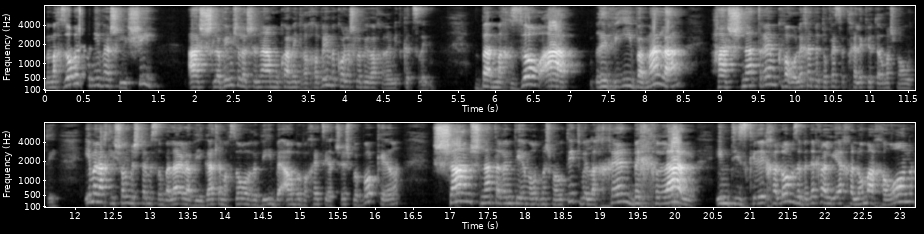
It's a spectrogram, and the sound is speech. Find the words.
במחזור השני והשלישי, השלבים של השנה העמוקה מתרחבים וכל השלבים האחרים מתקצרים. במחזור הרביעי ומעלה, השנת רם כבר הולכת ותופסת חלק יותר משמעותי. אם הלכת לישון ב-12 בלילה והגעת למחזור הרביעי ב-4 וחצי עד 6 בבוקר, שם שנת הרם תהיה מאוד משמעותית, ולכן בכלל, אם תזכרי חלום, זה בדרך כלל יהיה החלום האחרון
